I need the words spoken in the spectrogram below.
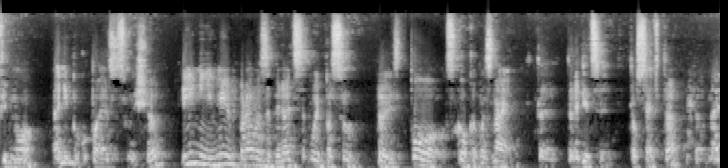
вино, они покупают за свой счет и не имеют права забирать с собой посуду. То есть, по, сколько мы знаем, это традиция Тосефта, это одна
